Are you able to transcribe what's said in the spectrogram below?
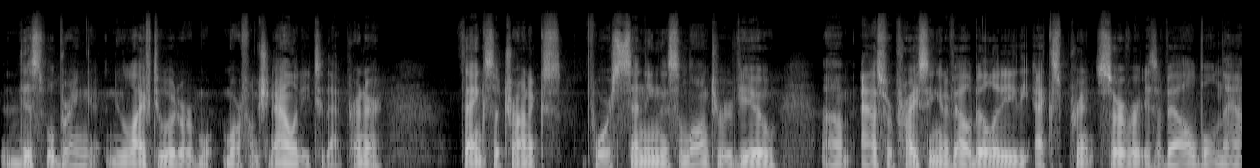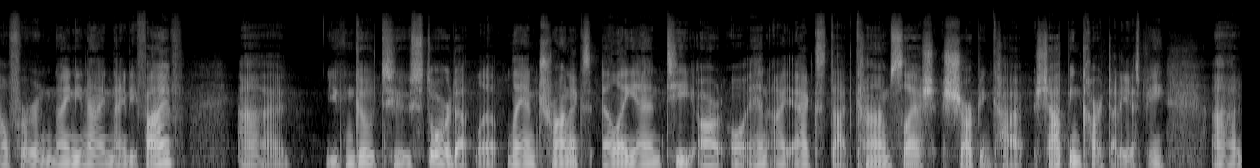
this will bring new life to it or more, functionality to that printer. Thanks, Lantronix for sending this along to review. Um, as for pricing and availability, the Xprint server is available now for $99.95. Uh, you can go to store.lantronix, L-A-N-T-R-O-N-I-X dot com slash shopping cart, shopping cart.asp. Uh,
